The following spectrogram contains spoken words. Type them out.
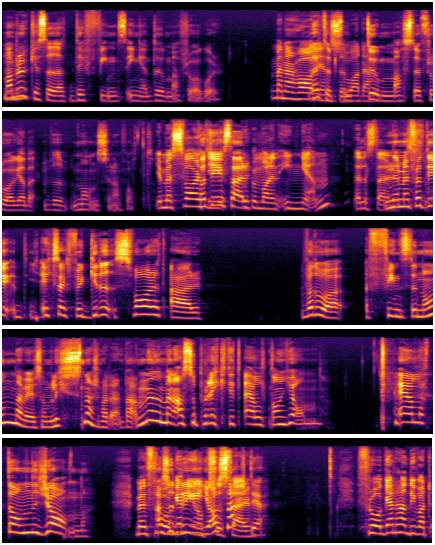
Man brukar säga att det finns inga dumma frågor. Men här har Det vi är en typ den dummaste frågan vi någonsin har fått. Ja men För svaret att är är så här- uppenbarligen ingen. Eller så här, Nej men för att det, exakt för grej, svaret är, vadå, finns det någon av er som lyssnar som bara, bara nej men alltså på riktigt Elton John. Elton John. Men frågan Alltså det, är jag också har så här, det. Frågan hade ju varit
